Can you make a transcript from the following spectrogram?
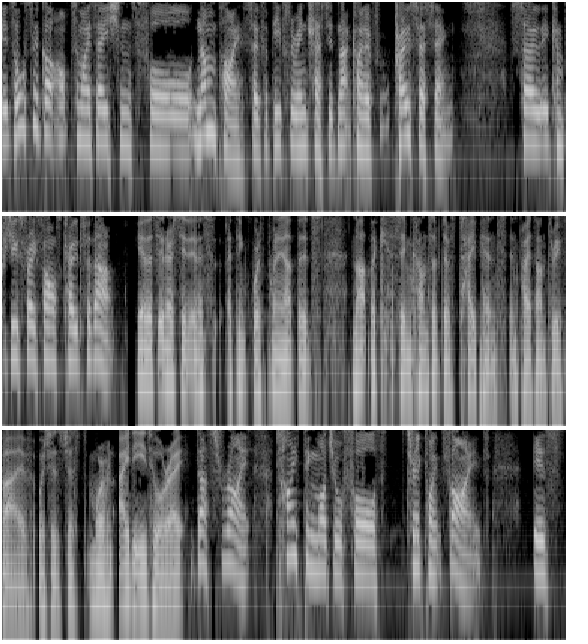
It's also got optimizations for NumPy, so for people who are interested in that kind of processing. So it can produce very fast code for that. Yeah, that's interesting. And it's, I think, worth pointing out that it's not the same concept as type hints in Python 3.5, which is just more of an IDE tool, right? That's right. Typing module for 3.5 is,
